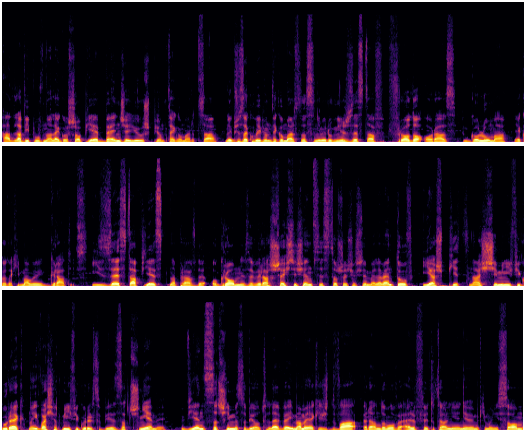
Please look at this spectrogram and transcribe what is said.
a dla VIPów na Lego Shopie będzie już 5 marca. No i przy zakupie 5 marca dostaniemy również zestaw Frodo oraz Goluma jako taki mały gratis. I zestaw jest naprawdę ogromny, zawiera 6167 elementów i aż 15 minifigurek, no i właśnie od minifigurek sobie zaczniemy. Więc zacznijmy sobie od lewej. Mamy jakieś dwa randomowe elfy, totalnie nie wiem kim oni są.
